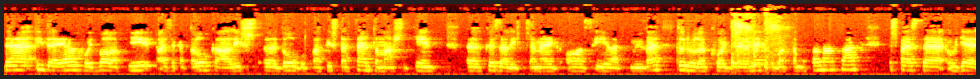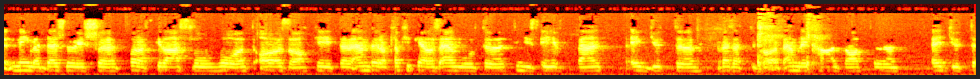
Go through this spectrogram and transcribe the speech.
de ideje, hogy valaki ezeket a lokális dolgokat is, tehát Szent Tamásiként közelítse meg az életművet. Örülök, hogy megfogadtam a tanácsát, és persze ugye Német Dezső és Paraszki László volt az a két ember, akikkel az elmúlt tíz évben együtt vezettük az emlékházat, együtt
